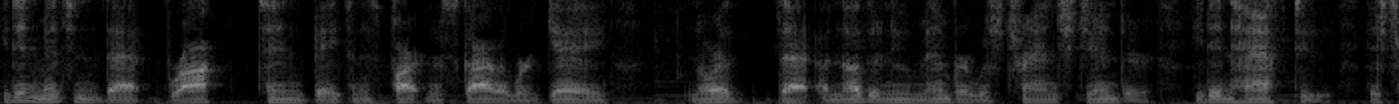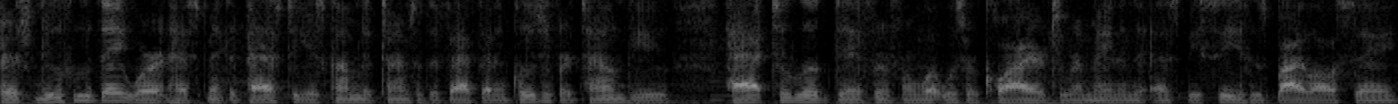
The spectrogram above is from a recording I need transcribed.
He didn't mention that Brockton Bates and his partner Skylar were gay, nor that another new member was transgender. He didn't have to. His church knew who they were and has spent the past two years coming to terms with the fact that inclusion for Towne View had to look different from what was required to remain in the SBC, whose bylaws say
